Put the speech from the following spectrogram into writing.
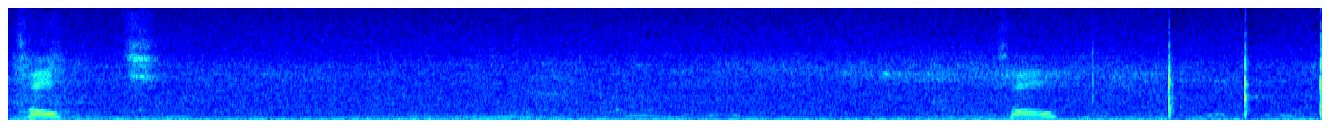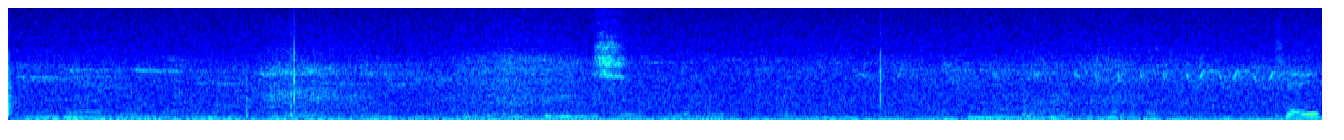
sí, sí. J.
